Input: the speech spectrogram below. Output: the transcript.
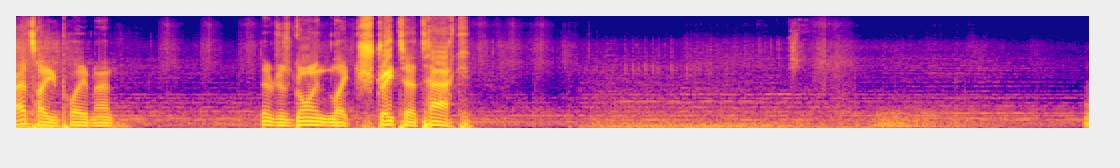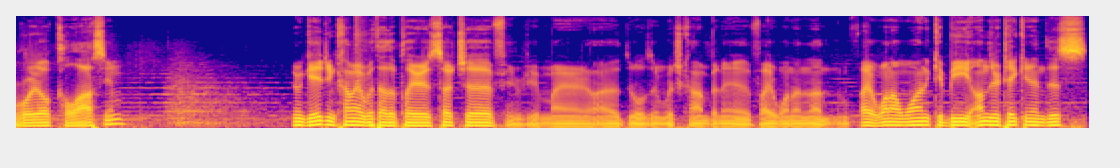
That's how you play, man. They're just going like straight to attack. Royal Colosseum. To engage in combat with other players, such as minor duels in which combat fight one on fight one on one can be undertaken in this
